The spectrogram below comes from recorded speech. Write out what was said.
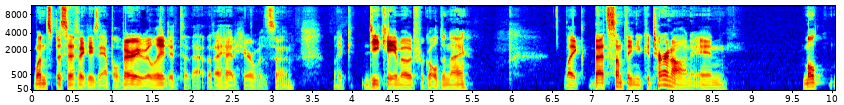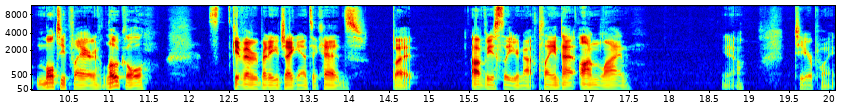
one specific example, very related to that that I had here was uh, like DK mode for GoldenEye. Like that's something you could turn on in mul- multiplayer local, give everybody gigantic heads, but obviously you're not playing that online. You know, to your point.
